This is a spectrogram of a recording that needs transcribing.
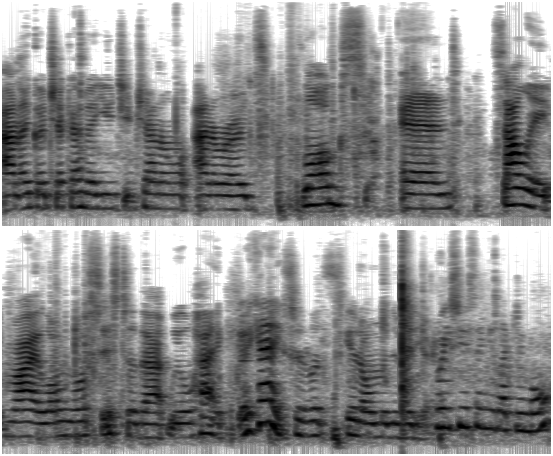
Anna, go check out her YouTube channel, Anna Rhodes Vlogs, and Sally, my long lost sister that we'll hate. Okay, so let's get on with the video. Wait, so you're saying you like me more?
